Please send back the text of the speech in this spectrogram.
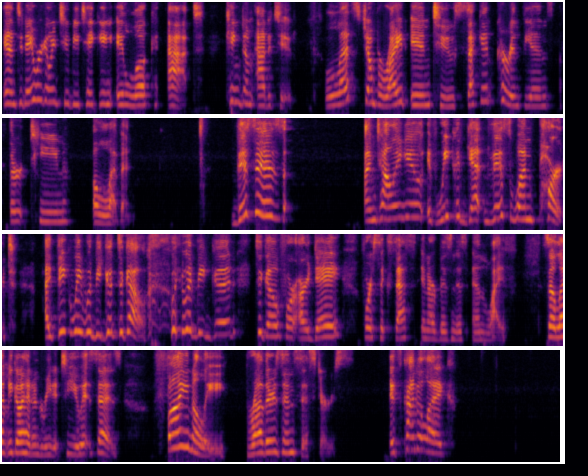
And today we're going to be taking a look at kingdom attitude. Let's jump right into Second Corinthians 13 11. This is, I'm telling you, if we could get this one part, I think we would be good to go. we would be good to go for our day, for success in our business and life. So let me go ahead and read it to you. It says, Finally, brothers and sisters. It's kind of like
